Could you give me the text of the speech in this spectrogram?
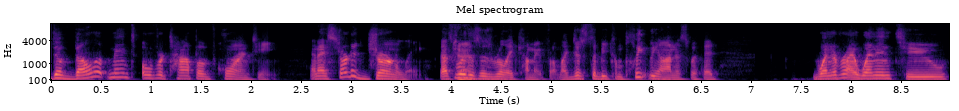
development over top of quarantine. And I started journaling. That's okay. where this is really coming from. Like, just to be completely honest with it, whenever I went into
